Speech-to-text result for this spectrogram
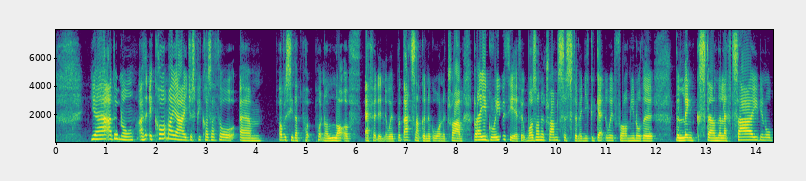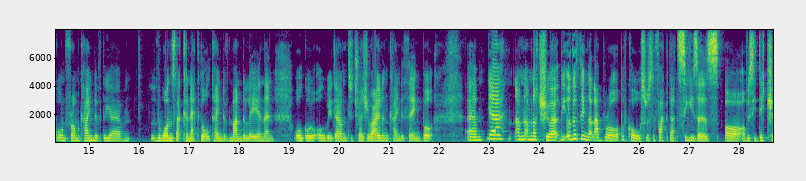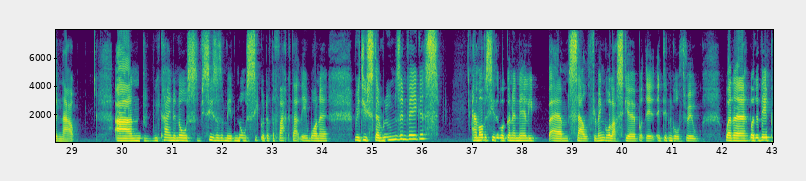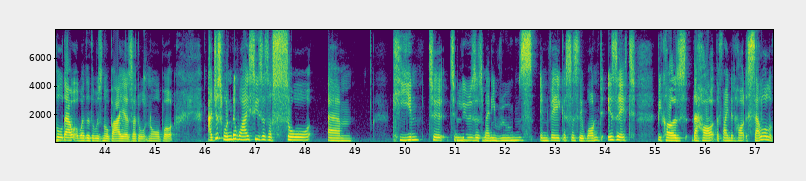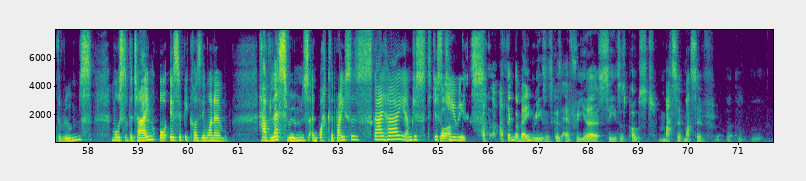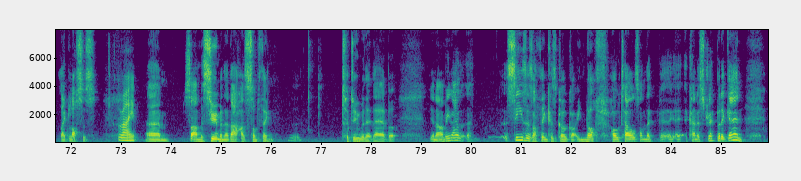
yeah, I don't know. I, it caught my eye just because I thought. Um, obviously, they're put, putting a lot of effort into it, but that's not going to go on a tram. But I agree with you. If it was on a tram system and you could get to it from, you know, the the links down the left side, you know, going from kind of the um, the ones that connect all kind of Mandalay and then all go all the way down to Treasure Island kind of thing. But um, yeah, I'm, I'm not sure. The other thing that that brought up, of course, was the fact that Caesars are obviously ditching now. And we kind of know Caesars have made no secret of the fact that they want to reduce their rooms in Vegas. Um, obviously, they were going to nearly um, sell Flamingo last year, but they, it didn't go through. Whether whether they pulled out or whether there was no buyers, I don't know. But I just wonder why Caesars are so um, keen to to lose as many rooms in Vegas as they want? Is it because they're hard, they find it hard to sell all of the rooms most of the time, or is it because they want to have less rooms and whack the prices sky high? I'm just just well, curious. I, I, think the main reason is because every year Caesars post massive, massive like losses. Right. Um, so I'm assuming that that has something to do with it there, but you know, I mean, I, Caesars, I think, has got, got enough hotels on the uh, uh kind of strip. But again,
